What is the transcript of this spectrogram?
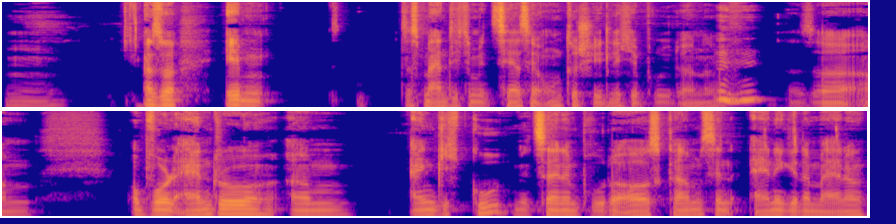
Hm. Also eben das meinte ich damit sehr, sehr unterschiedliche Brüder. Ne? Mhm. Also, ähm, obwohl Andrew ähm, eigentlich gut mit seinem Bruder auskam, sind einige der Meinung,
